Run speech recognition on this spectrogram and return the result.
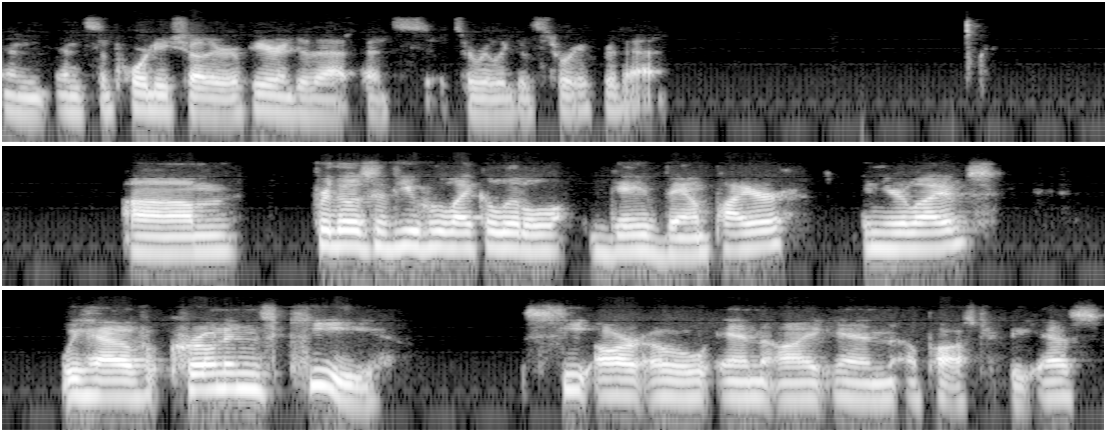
and and support each other. If you're into that, that's it's a really good story for that. Um, for those of you who like a little gay vampire in your lives, we have Cronin's Key, C R O N I N apostrophe S,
